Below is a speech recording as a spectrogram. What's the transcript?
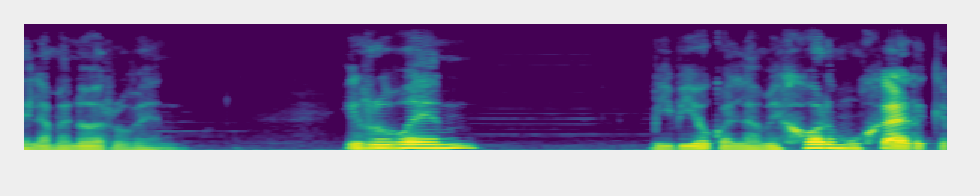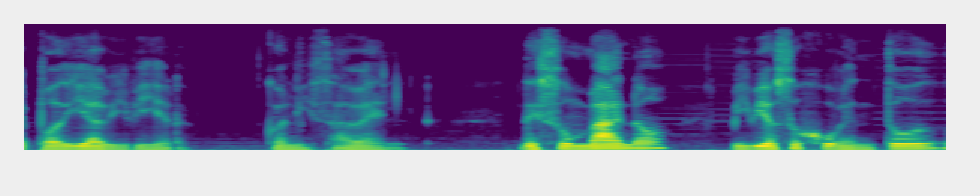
de la mano de Rubén. Y Rubén vivió con la mejor mujer que podía vivir, con Isabel. De su mano vivió su juventud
